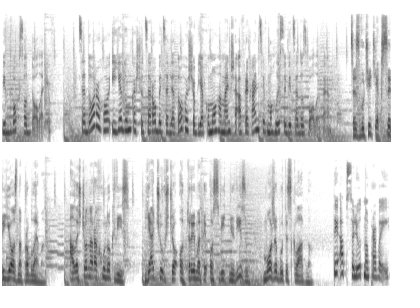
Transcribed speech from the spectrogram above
від 200 доларів. Це дорого, і є думка, що це робиться для того, щоб якомога менше африканців могли собі це дозволити. Це звучить як серйозна проблема. Але що на рахунок віз? Я чув, що отримати освітню візу може бути складно. Ти абсолютно правий.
